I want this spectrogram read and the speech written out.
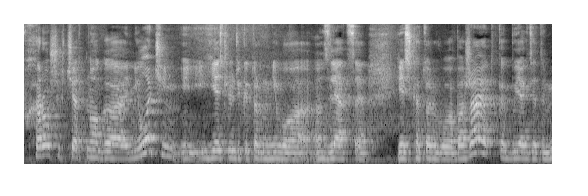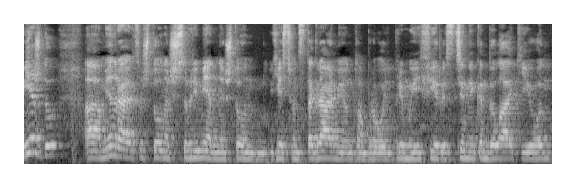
хороших черт, много не очень. И есть люди, которые на него злятся, есть, которые его обожают. Как бы я где-то между. А мне нравится, что он очень современный, что он есть в Инстаграме, он там проводит прямые эфиры с Тиной Канделаки, он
